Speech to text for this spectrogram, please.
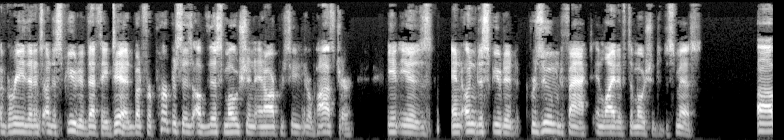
agree that it's undisputed that they did, but for purposes of this motion and our procedural posture, it is an undisputed presumed fact in light of the motion to dismiss. Uh,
